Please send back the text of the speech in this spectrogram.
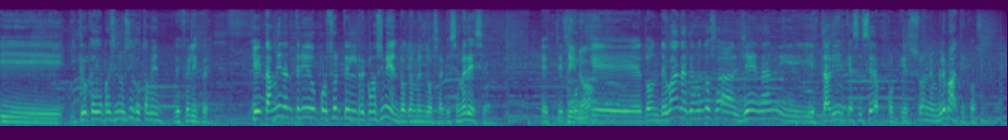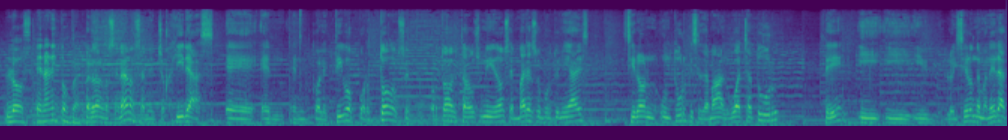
Y, y creo que ahí aparecen los hijos también de Felipe. Que también han tenido, por suerte, el reconocimiento acá en Mendoza, que se merecen. Este, porque donde van acá en Mendoza llenan y, está bien que así sea porque son emblemáticos los enanitos verdes. Perdón, los enanos han hecho giras eh, en, colectivos por todos, por todos Estados Unidos en varias oportunidades. Hicieron un tour que se llamaba el Guacha Tour ¿sí? y lo hicieron de manera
